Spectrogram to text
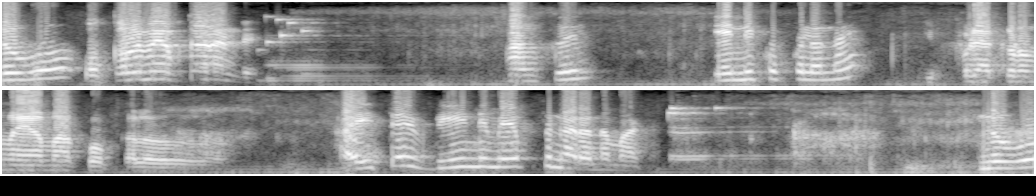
నువ్వు? కుక్కలు మేపుతానండి అంకుల్ ఎన్ని కుక్కలు ఉన్నాయి ఇప్పుడు ఎక్కడ ఉన్నాయా మా కుక్కలు? అయితే వీణ్ణి మేపుతున్నారన్నమాట. నువ్వు?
